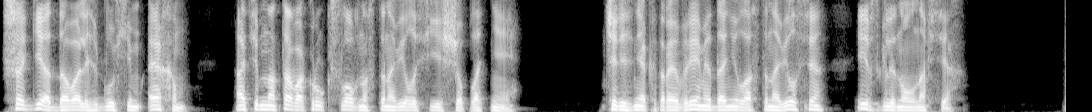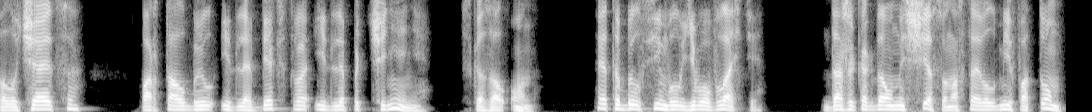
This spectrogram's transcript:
Шаги отдавались глухим эхом, а темнота вокруг словно становилась еще плотнее. Через некоторое время Данила остановился и взглянул на всех. «Получается, портал был и для бегства, и для подчинения», — сказал он. «Это был символ его власти. Даже когда он исчез, он оставил миф о том,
